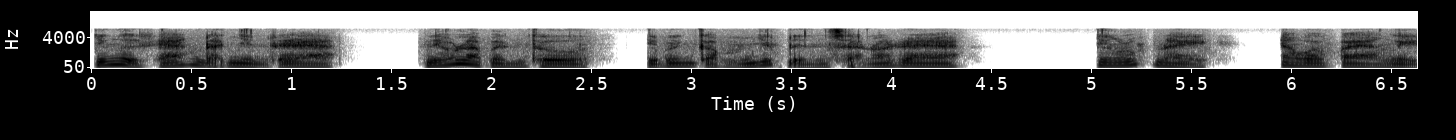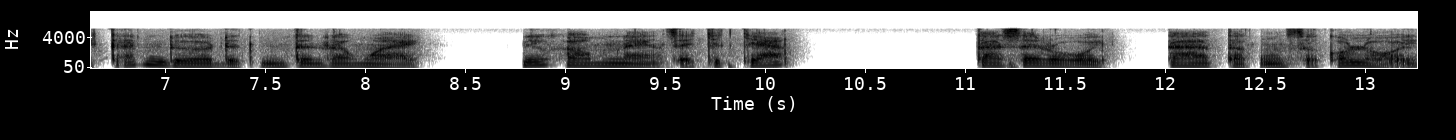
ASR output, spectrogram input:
Những người khác đã nhìn ra, nếu là bình thường thì bên cẩm nhất định sẽ nói ra. Nhưng lúc này, nàng vàng vàng nghĩ cách đưa định tin ra ngoài, nếu không nàng sẽ chết chát. Ta sai rồi, ta thật sự có lỗi.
